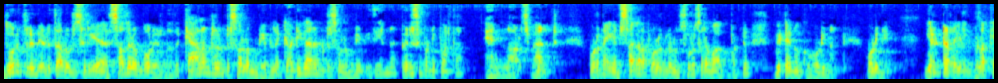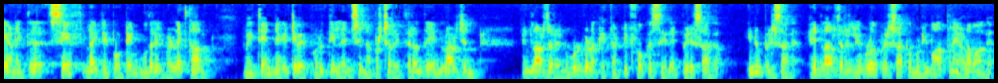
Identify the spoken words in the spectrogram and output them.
தூரத்திலிருந்து எடுத்தால் ஒரு சிறிய சதுரம் போல் இருந்தது. கேலண்டர் என்று சொல்ல முடியவில்லை கடிகாரம் என்று சொல்ல முடியும் இது என்ன பெருசு பண்ணி பார்த்தா என்லார்ஜ்மெண்ட் உடனே என் சகல புலன்களும் சுறுசுறுவாக்கப்பட்டு வீட்டை நோக்கி ஓடினான். ஓடினேன். இரட்டறையில் விளக்கை அணைத்து சேஃப் லைட்டை போட்டேன். முதலில் வெள்ளைத்தாள் வைத்தேன். நெகட்டிவை பொருத்தி லென்ஸின் அபர்ச்சரை திறந்து என்லார்ஜின் என்லார்ஜரின் உள் விளக்கை தட்டி ஃபோக்கஸ் செய்தேன். பெருசாக இன்னும் பெருசாக என்லார்ஜரில் எவ்வளவு பெருசாக்க முடியுமோ அத்தனை அளவாக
